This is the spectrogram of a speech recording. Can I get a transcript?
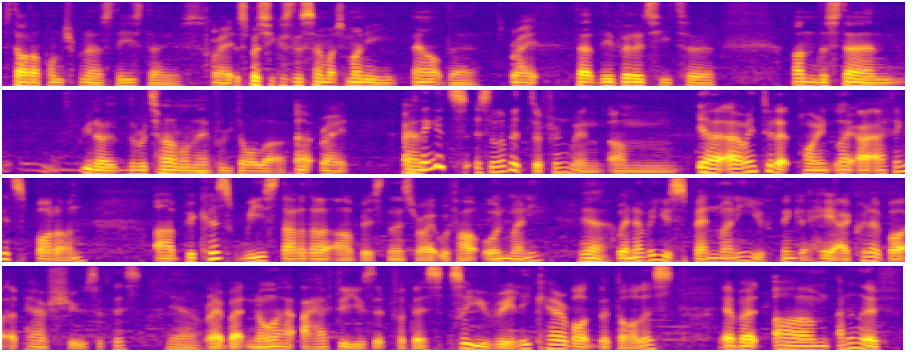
startup entrepreneurs these days, Right. Especially because there's so much money out there. Right. that the ability to understand, you know, the return on every dollar. Uh, right. I think it's it's a little bit different when um yeah I went to that point like I, I think it's spot on, uh, because we started out our business right with our own money. Yeah. Whenever you spend money, you think hey I could have bought a pair of shoes with this, Yeah. right? But no, I- have to use it for this. So you really care about the dollars. Yeah, but um I don't know if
